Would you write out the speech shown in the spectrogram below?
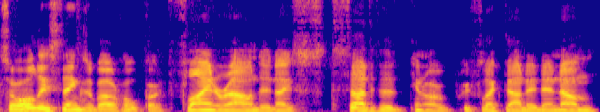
So all these things about hope are flying around, and I started to, you know, reflect on it, and um,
